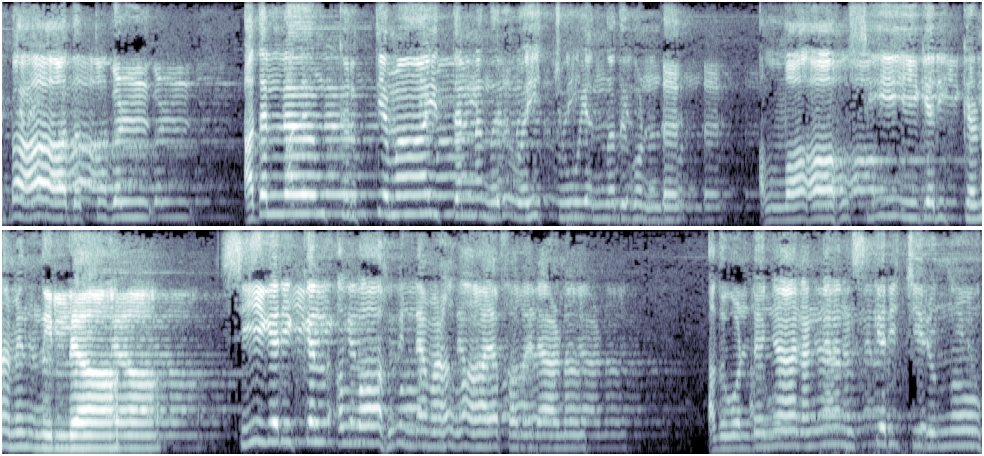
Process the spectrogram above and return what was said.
ഇബാദത്തുകൾ അതെല്ലാം കൃത്യമായി തന്നെ നിർവഹിച്ചു എന്നതുകൊണ്ട് അള്ളാഹു സ്വീകരിക്കണമെന്നില്ല. സ്വീകരിക്കൽ അള്ളാഹുവിന്റെ മഹളായ ഫതിലാണ്. അതുകൊണ്ട് ഞാൻ അങ്ങനെ നിസ്കരിച്ചിരുന്നു.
